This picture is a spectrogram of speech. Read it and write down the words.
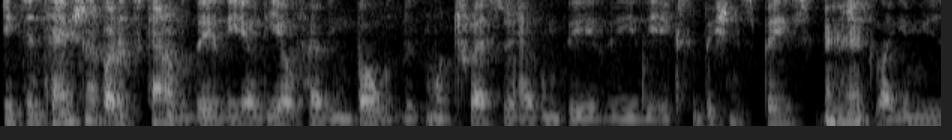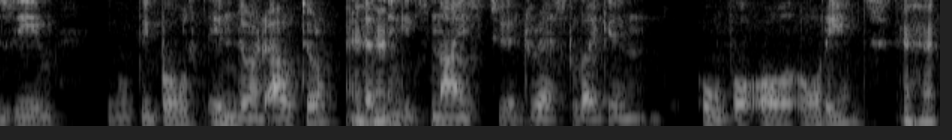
It's intentional, but it's kind of the, the idea of having both. With Montresso having the, the, the exhibition space, which Mhm. is like a museum, it will be both indoor and outdoor. And I think it's nice to address like an overall audience. Mhm.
